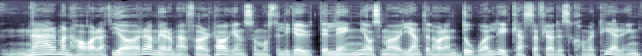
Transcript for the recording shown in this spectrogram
när man har att göra med de här företagen som måste ligga ute länge och som har, egentligen har en dålig kassaflödeskonvertering,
